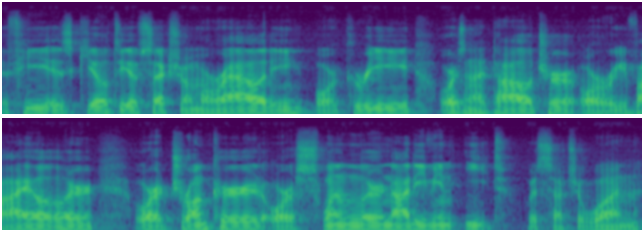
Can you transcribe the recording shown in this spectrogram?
If he is guilty of sexual immorality or greed, or is an idolater or a reviler, or a drunkard or a swindler, not even eat with such a one.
